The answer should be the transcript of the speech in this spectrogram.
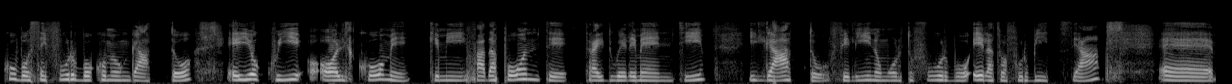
Cubo sei furbo come un gatto e io qui ho il come che mi fa da ponte tra i due elementi, il gatto felino molto furbo e la tua furbizia, eh,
